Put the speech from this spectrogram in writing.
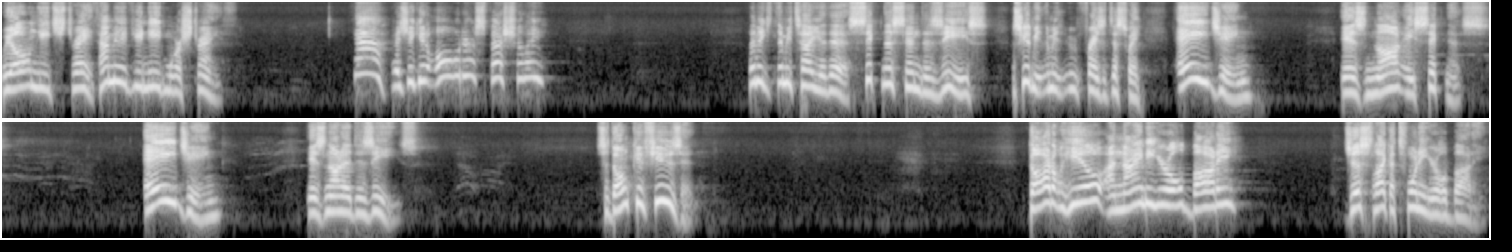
We all need strength. How many of you need more strength? Yeah, as you get older, especially. Let me, let me tell you this sickness and disease, excuse me, let me, let me phrase it this way aging is not a sickness, aging is not a disease. So don't confuse it. God will heal a 90 year old body just like a 20 year old body.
